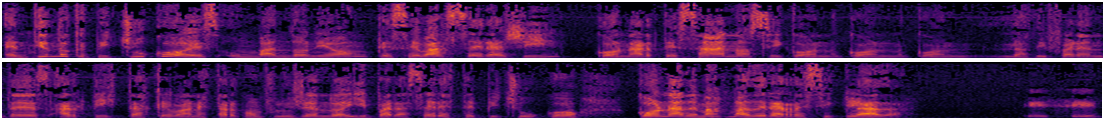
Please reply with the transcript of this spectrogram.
entiendo que Pichuco es un bandoneón que se va a hacer allí con artesanos y con, con, con, los diferentes artistas que van a estar confluyendo ahí para hacer este pichuco, con además madera reciclada. Y sí,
